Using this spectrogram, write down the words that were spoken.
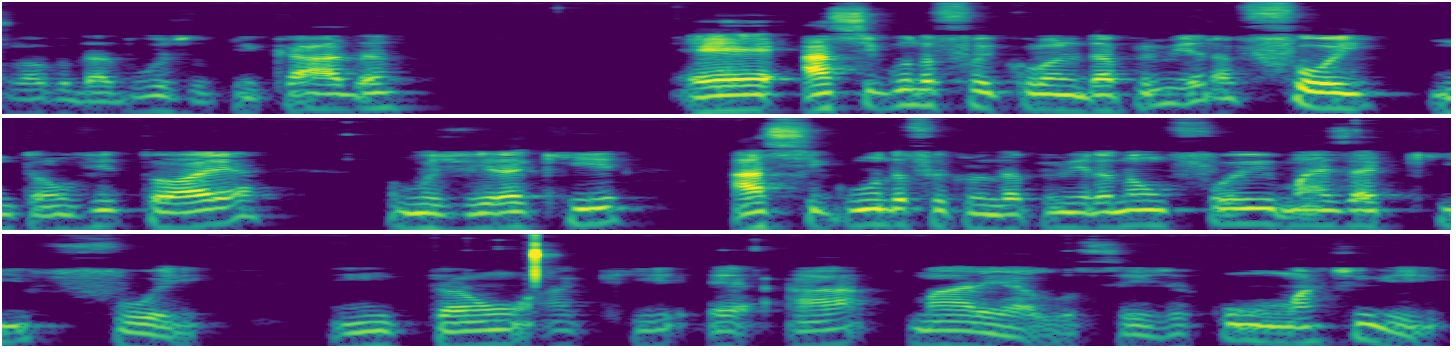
Logo dar duas duplicadas. É, a segunda foi clone da primeira? Foi. Então, vitória. Vamos ver aqui. A segunda foi clone da primeira? Não foi, mas aqui foi. Então, aqui é amarelo, ou seja, com um martingale.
